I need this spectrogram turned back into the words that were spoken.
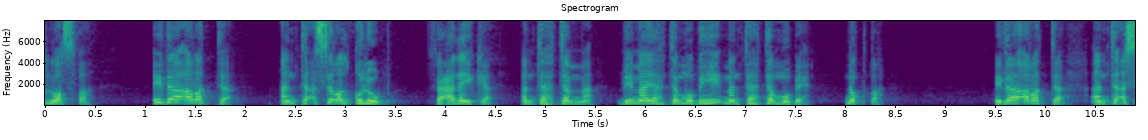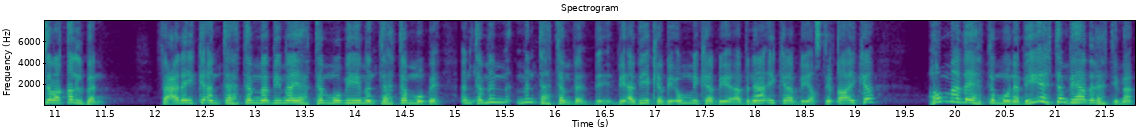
الوصفة. إذا أردت أن تأسر القلوب فعليك أن تهتم بما يهتم به من تهتم به. نقطة. إذا أردت أن تأسر قلبا فعليك أن تهتم بما يهتم به من تهتم به. أنت من, من تهتم به؟ بأبيك بأمك بأبنائك بأصدقائك؟ هم ماذا يهتمون به؟ اهتم بهذا الاهتمام.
